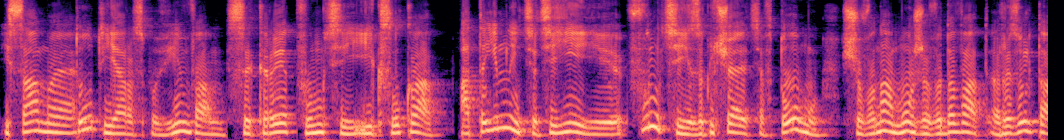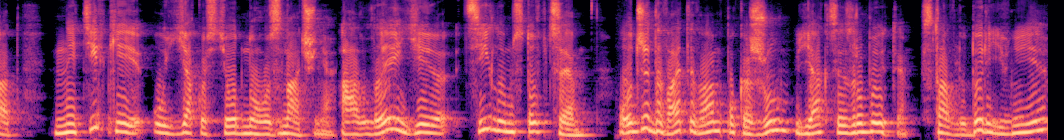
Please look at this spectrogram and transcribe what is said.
І саме тут я розповім вам секрет функції XLOOKUP. А таємниця цієї функції заключається в тому, що вона може видавати результат не тільки у якості одного значення, але й цілим стовпцем. Отже, давайте вам покажу, як це зробити. Ставлю дорівнює,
